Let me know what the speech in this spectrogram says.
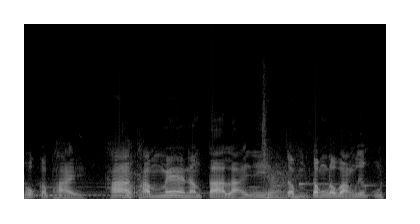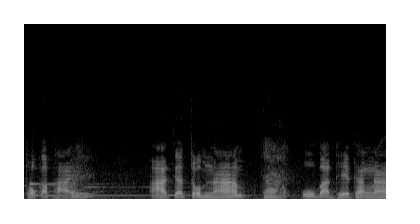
ทกภัย ถ้าทำแม่น้ำตาไหลนี่ใช่ ต้องต้องระวังเรื่องอุทกภัย อาจจะจมน้ำใช่ อุบัติเหตุทางน้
